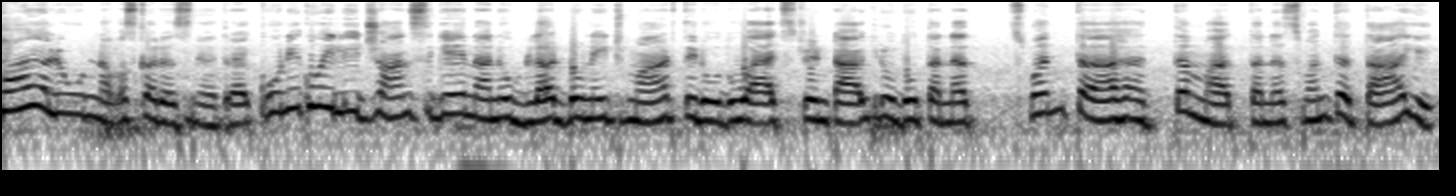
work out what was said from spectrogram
Hi, hello, ನಮಸ್ಕಾರ ಸ್ನೇಹಿತರೆ. ಕೊನೆಗೂ ಇಲ್ಲಿ ಜಾನ್ಸ್ಗೆ ನಾನು ಬ್ಲಡ್ ಡೊನೇಟ್ ಮಾಡ್ತಿರೋದು ಆಕ್ಸಿಡೆಂಟ್ ಆಗಿರೋದು, ತನ್ನ ಸ್ವಂತ ಅತ್ತಮ್ಮ, ತನ್ನ ಸ್ವಂತ ತಾಯಿ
